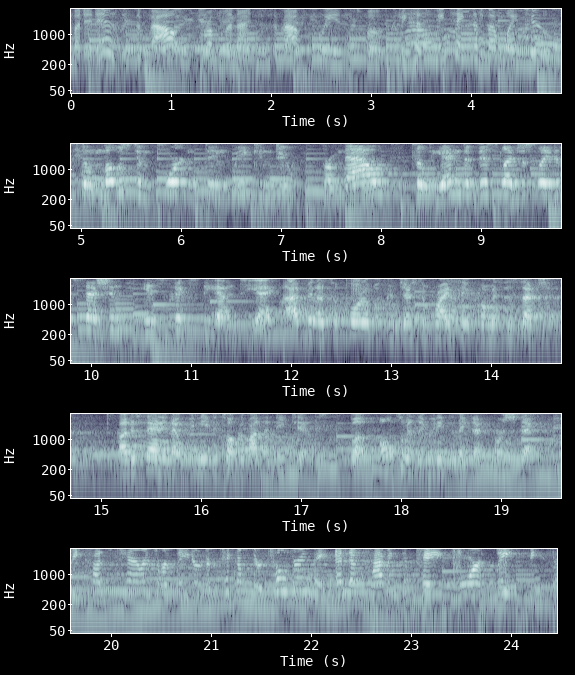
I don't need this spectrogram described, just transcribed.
but it is. It's about Brooklynites. It's about Queens folks because we take the subway too. The most important thing we can do from now till the end of this legislative session is fix the MTA. I've been a supporter of congestion pricing from its inception understanding that we need to talk about the details. But ultimately, we need to make that first step. Because parents are later to pick up their children, they end up having to pay more late fees.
